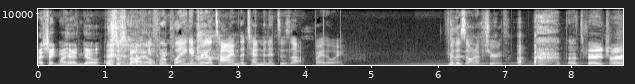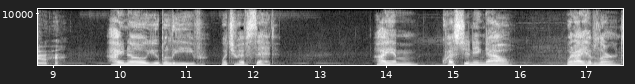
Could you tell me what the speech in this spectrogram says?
I shake my head and go, this is not helping." If we're playing in real time, the 10 minutes is up, by the way. For the zone of truth. That's very true. I know you believe what you have said. I am questioning now what I have learned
